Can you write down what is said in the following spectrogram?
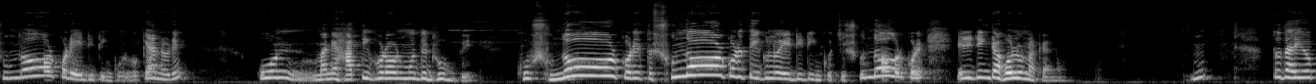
সুন্দর করে এডিটিং করব। কেন রে? কোন মানে হাতি ঘোড়ার মধ্যে ঢুকবে? খুব সুন্দর করে তো, সুন্দর করে তো এগুলো এডিটিং করছে, সুন্দর করে এডিটিংটা হলো না কেন? তো যাই হোক,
